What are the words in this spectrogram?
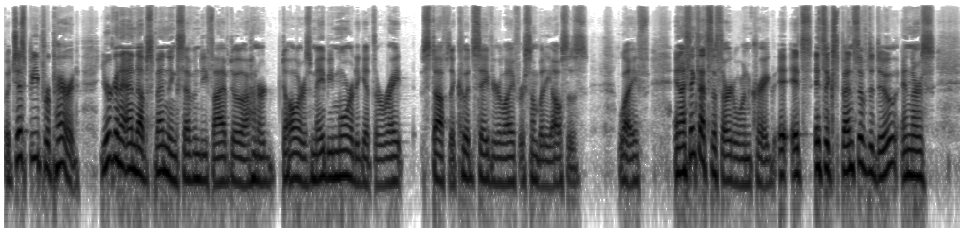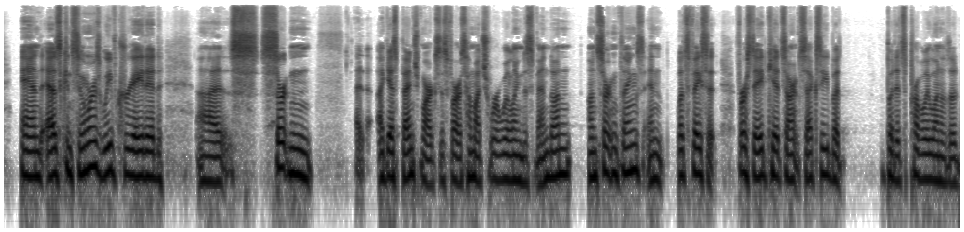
but just be prepared you're going to end up spending 75 to 100 dollars maybe more to get the right stuff that could save your life or somebody else's life. And I think that's the third one, Craig. It, it's it's expensive to do, and there's and as consumers, we've created uh, s- certain, I guess, benchmarks as far as how much we're willing to spend on on certain things. And let's face it, first aid kits aren't sexy, but but it's probably one of the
